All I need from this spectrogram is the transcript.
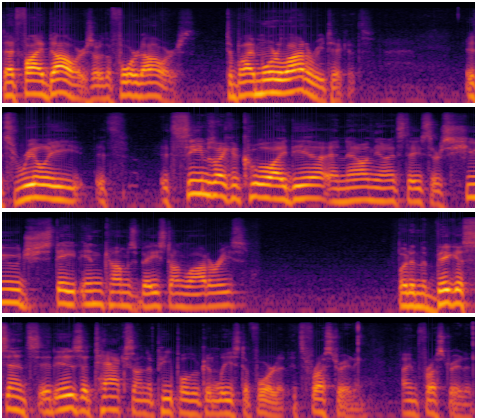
that $5 or the $4 to buy more lottery tickets. It's really, it's, it seems like a cool idea, and now in the United States there's huge state incomes based on lotteries. But in the biggest sense, it is a tax on the people who can least afford it. It's frustrating. I'm frustrated.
